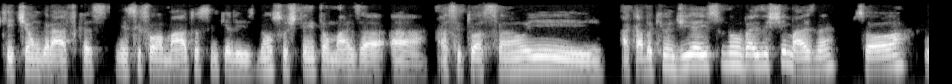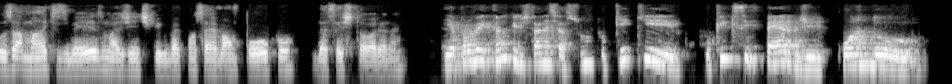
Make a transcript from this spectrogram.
que tinham gráficas nesse formato, assim, que eles não sustentam mais a, a, a situação e acaba que um dia isso não vai existir mais, né? Só os amantes mesmo, a gente que vai conservar um pouco dessa história, né? E aproveitando que a gente está nesse assunto, o que que, o que que se perde quando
